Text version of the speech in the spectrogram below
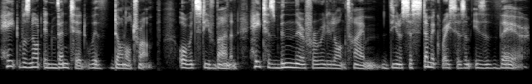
Hate was not invented with Donald Trump or with Steve Bannon. Hate has been there for a really long time. You know, systemic racism is there.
